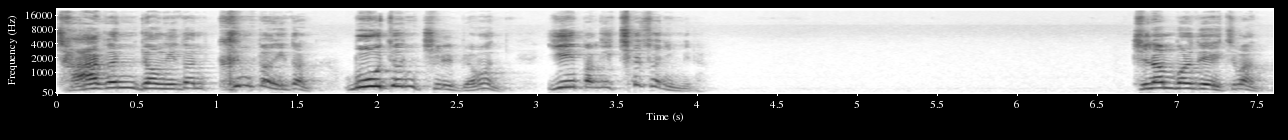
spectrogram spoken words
작은 병이든 큰 병이든 모든 질병은 예방이 최선입니다. 지난번에도 얘기했지만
